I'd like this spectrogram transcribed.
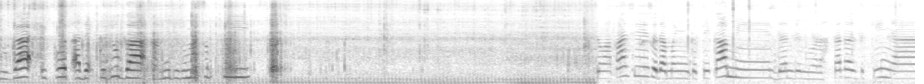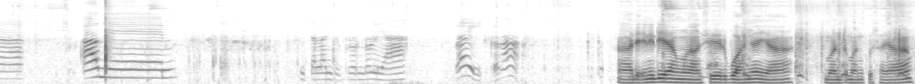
Juga ikut adikku juga, kami di rumah sepi. Terima kasih sudah mengikuti kami dan dimurahkan rezekinya. Amin. Kita lanjut berondol ya. Baik, gerak. Nah, adik ini dia yang melangsir buahnya ya, teman-temanku sayang.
